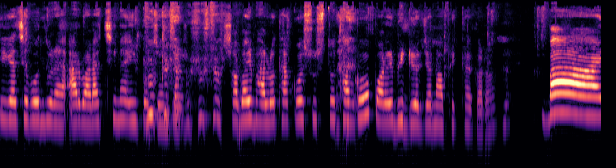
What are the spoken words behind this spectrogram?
ঠিক আছে বন্ধুরা আর বাড়াচ্ছি না এই পর্যন্ত। সবাই ভালো থাকো সুস্থ থাকো পরের ভিডিওর জন্য অপেক্ষা করো। বাই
